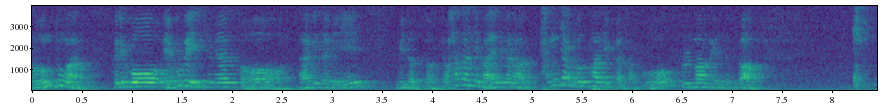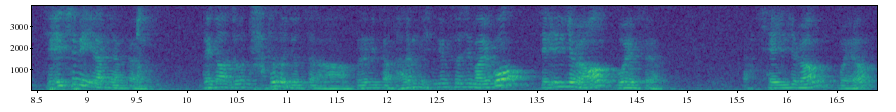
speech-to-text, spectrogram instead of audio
엉뚱한 그리고 애굽에 있으면서 자기들이 믿었던 또 하나님 알지만 당장 급하니까 자꾸 불만을 했으니까 제일 처음에 이야기한 거예요. 내가 너 다 들어줬잖아. 그러니까 다른 거 신경 쓰지 말고 제 1계명 뭐 했어요? 자, 제 1계명 뭐예요?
